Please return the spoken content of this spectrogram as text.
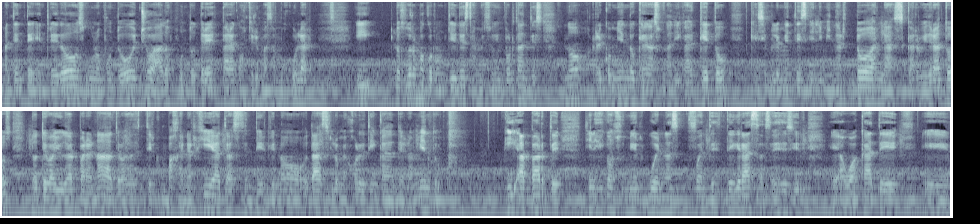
Mantente entre 2, 1.8 a 2.3 para construir masa muscular. Y los otros macronutrientes también son importantes. No recomiendo que hagas una dieta keto, que simplemente es eliminar todas las carbohidratos. No te va a ayudar para nada. Te vas a sentir con baja energía, te vas a sentir que no das lo mejor de ti en cada entrenamiento. Y aparte, tienes que consumir buenas fuentes de grasas, es decir, eh, aguacate, eh,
